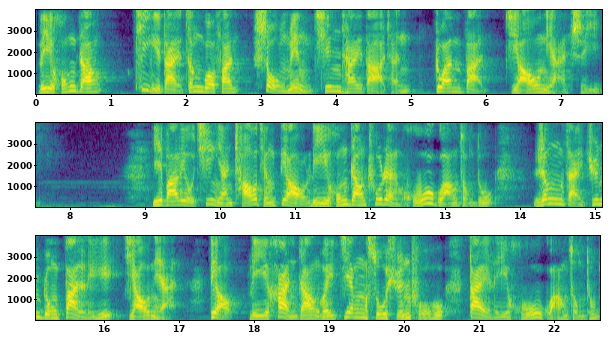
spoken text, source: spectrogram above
李鸿章替代曾国藩受命钦差大臣，专办剿捻事宜。一八六七年，朝廷调李鸿章出任湖广总督，仍在军中办理剿捻。调李汉章为江苏巡抚，代理湖广总督。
